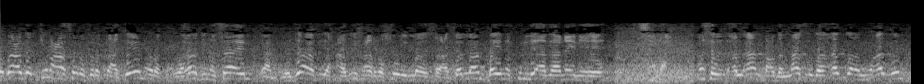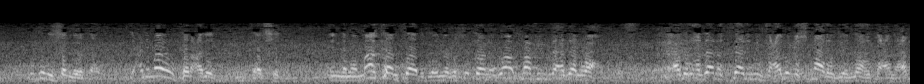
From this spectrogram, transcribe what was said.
وبعد الجمعة صارت ركعتين وركعة، وهذه مسائل يعني وجاء في أحاديث عن رسول الله صلى الله عليه وسلم بين كل أذانين إيه؟ صلاة، مثلا الآن بعض الناس إذا أذن المؤذن يقول يصلي ركعه، يعني ما ينكر عليه انكار شيء، إنما ما كان ثابت لأن الرسول كان ما في إلا أذان واحد. هذا الأذان الثاني من فعله عثمان رضي الله تعالى عنه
